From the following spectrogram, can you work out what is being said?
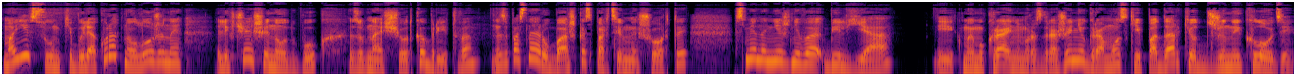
В моей сумке были аккуратно уложены легчайший ноутбук, зубная щетка, бритва, запасная рубашка, спортивные шорты, смена нижнего белья и, к моему крайнему раздражению, громоздкие подарки от жены Клоди.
